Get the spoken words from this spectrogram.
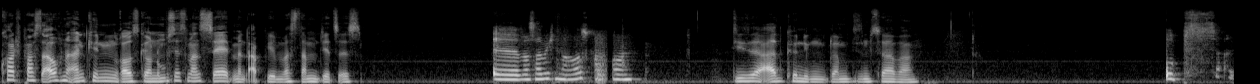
Podcast auch eine Ankündigung rausgehauen. Du musst jetzt mal ein Statement abgeben, was damit jetzt ist. Äh, was habe ich noch rausgehauen? Diese Ankündigung da mit diesem Server. Upsala.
